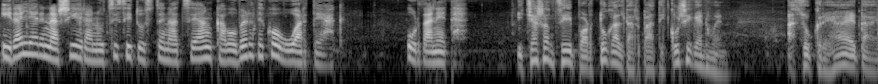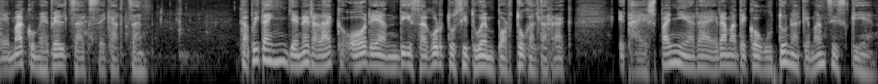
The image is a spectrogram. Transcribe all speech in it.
Irailaren hasieran utzi zituzten atzean Cabo Verdeko uarteak. Urdaneta. Itxasontzi Portugaldar bat ikusi genuen, azukrea eta emakume beltzak zekartzan. Kapitain generalak ohore handi zagurtu zituen Portugaldarrak eta Espainiara eramateko gutunak eman zizkien.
